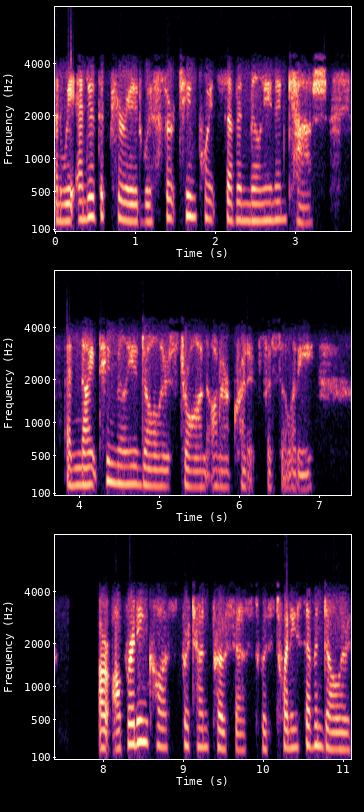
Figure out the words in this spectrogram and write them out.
and we ended the period with 13.7 million in cash and 19 million dollars drawn on our credit facility. Our operating cost per ton processed was 27.14 dollars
